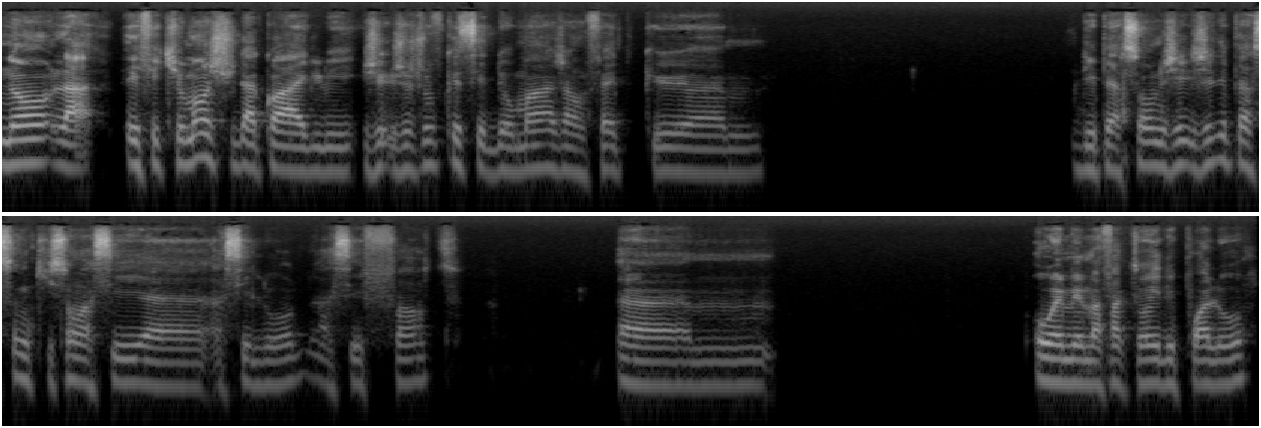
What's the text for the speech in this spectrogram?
Non, là, effectivement, je suis d'accord avec lui. Je, trouve que c'est dommage, en fait, que des personnes, j'ai des personnes qui sont assez, euh, lourdes, assez fortes, au MMA Factory, des poids lourds,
